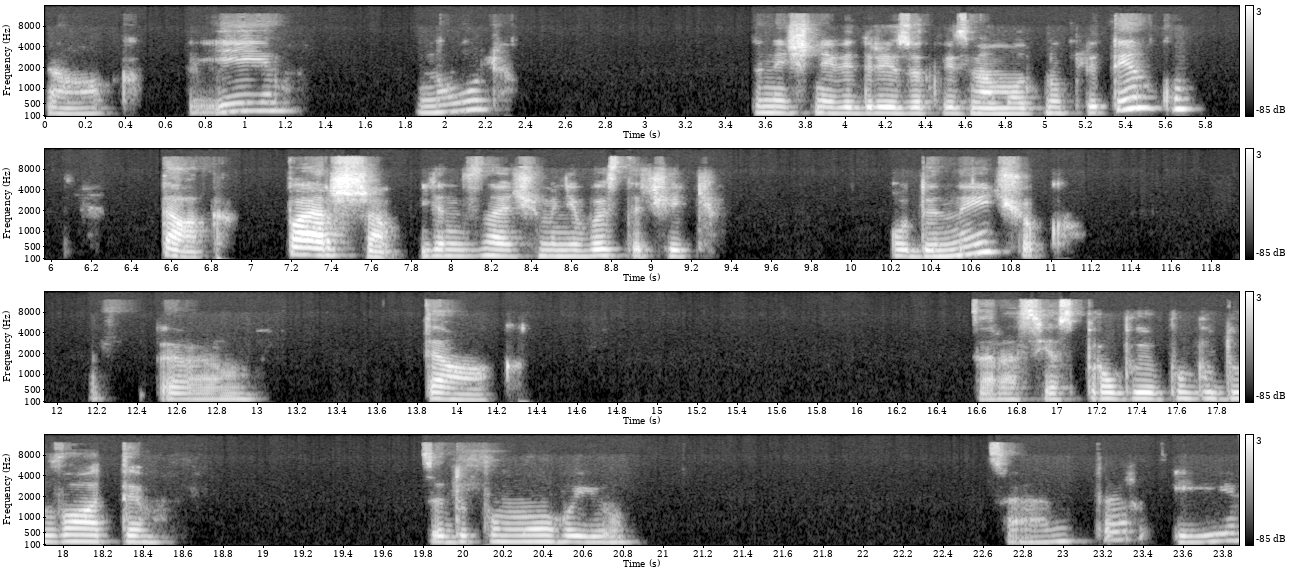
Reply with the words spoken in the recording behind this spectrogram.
Так, і 0. Одиничний відрізок візьмемо одну клітинку. Так, перше, я не знаю, чи мені вистачить одиничок. Ем, так. Зараз я спробую побудувати за допомогою центр і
